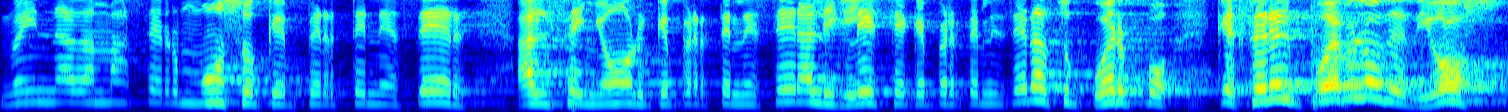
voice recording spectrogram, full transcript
no hay nada más hermoso que pertenecer al Señor, que pertenecer a la iglesia, que pertenecer a su cuerpo, que ser el pueblo de Dios.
